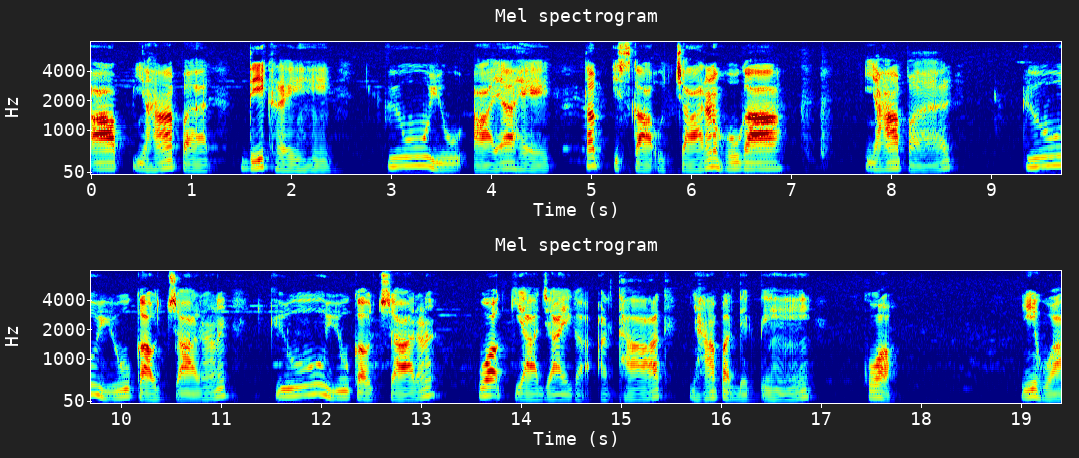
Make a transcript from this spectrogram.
आप यहाँ पर देख रहे हैं क्यू यू आया है, तब इसका उच्चारण होगा यहाँ पर क्यू यू का उच्चारण क्यू यू का उच्चारण क्व किया जाएगा। अर्थात यहाँ पर देखते हैं, क्व। ये हुआ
